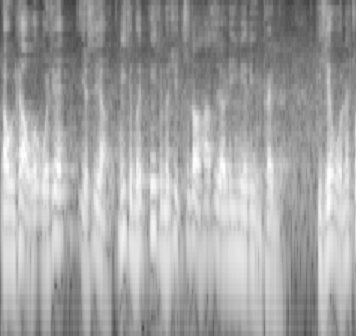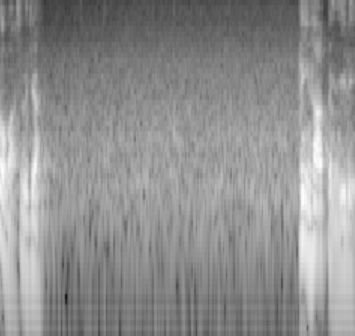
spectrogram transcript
那我们看我我这边也是一样，你怎么你怎么去知道它是叫 linearly independent？以前我的做法是不是这样？令它等于零，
